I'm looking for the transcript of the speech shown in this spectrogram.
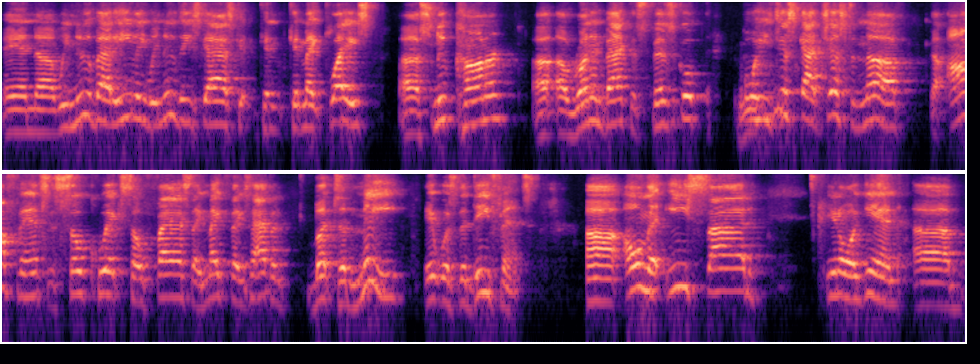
and uh, we knew about Ealy. We knew these guys can, can, can make plays. Uh, Snoop Conner, a running back that's physical. Boy, he's just got just enough. The offense is so quick, so fast. They make things happen. But to me, it was the defense. Uh, on the east side, you know, again, uh,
